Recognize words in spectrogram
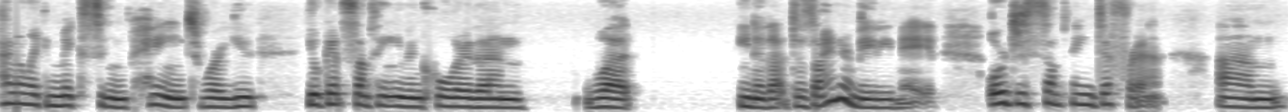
kind of like mixing paint, where you you'll get something even cooler than what you know that designer maybe made, or just something different. Um,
